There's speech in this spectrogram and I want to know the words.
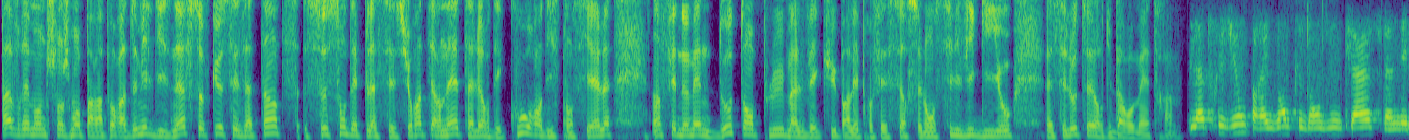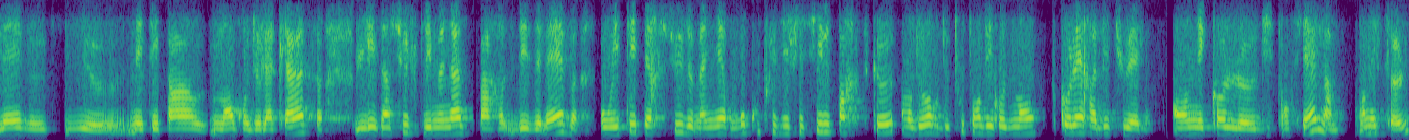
Pas vraiment de changement par rapport à 2019, sauf que ces atteintes se sont déplacées sur Internet à l'heure des cours en distanciel. Un phénomène d'autant plus mal vécu par les professeurs, selon Sylvie Guillot. C'est l'auteur du baromètre. L'intrusion, par exemple, dans une classe d'un élève euh, n'était pas membre de la classe, les insultes, les menaces par des élèves ont été perçus de manière beaucoup plus difficile parce que, en dehors de tout environnement scolaire habituel, en école distancielle, on est seul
